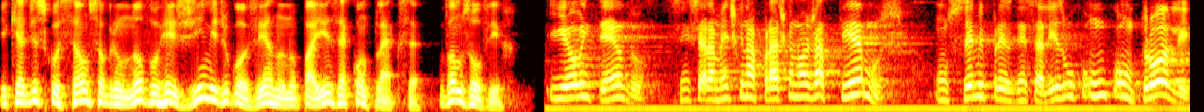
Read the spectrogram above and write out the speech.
e que a discussão sobre um novo regime de governo no país é complexa. Vamos ouvir. E eu entendo sinceramente, que na prática nós já temos um semipresidencialismo com um controle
